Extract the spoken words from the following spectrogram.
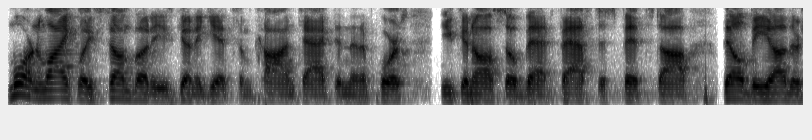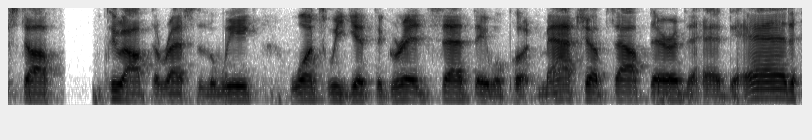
more than likely somebody's going to get some contact and then of course you can also bet fastest pit stop there'll be other stuff throughout the rest of the week. Once we get the grid set, they will put matchups out there, the head to head.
